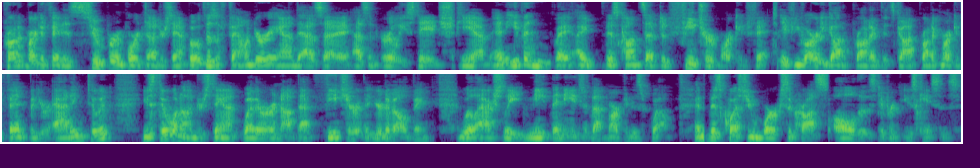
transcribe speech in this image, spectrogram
Product market fit is super important to understand, both as a founder and as a as an early stage PM, and even I, I, this concept of feature market fit. If you've already got a product that's got product market fit, but you're adding to it, you still want to understand whether or not that feature that you're developing will actually meet the needs of that market as well. And this question works across all those different use cases.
